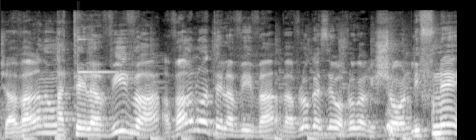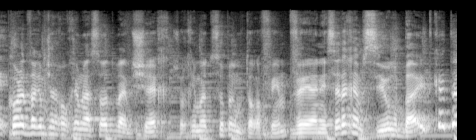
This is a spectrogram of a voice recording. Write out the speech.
שעברנו התל אביבה עברנו התל אביבה והוולוג הזה הוא הוולוג הראשון לפני כל הדברים שאנחנו הולכים לעשות בהמשך שהולכים להיות סופר מטורפים. ואני אעשה לכם סיור בית קטן.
